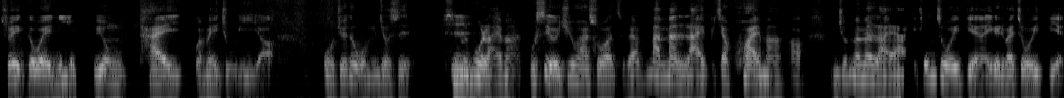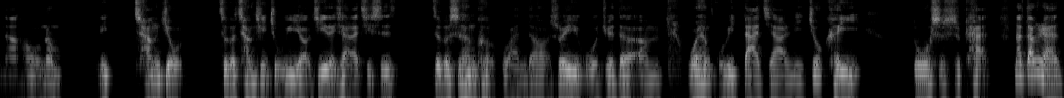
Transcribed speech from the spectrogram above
所以各位，你也不用太完美主义啊。我觉得我们就是一步步来嘛，不是有一句话说这个慢慢来比较快吗？啊，你就慢慢来啊，一天做一点啊，一个礼拜做一点啊。哦，那你长久这个长期主义啊，积累下来，其实。这个是很可观的哈，所以我觉得，嗯，我很鼓励大家，你就可以多试试看。那当然，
